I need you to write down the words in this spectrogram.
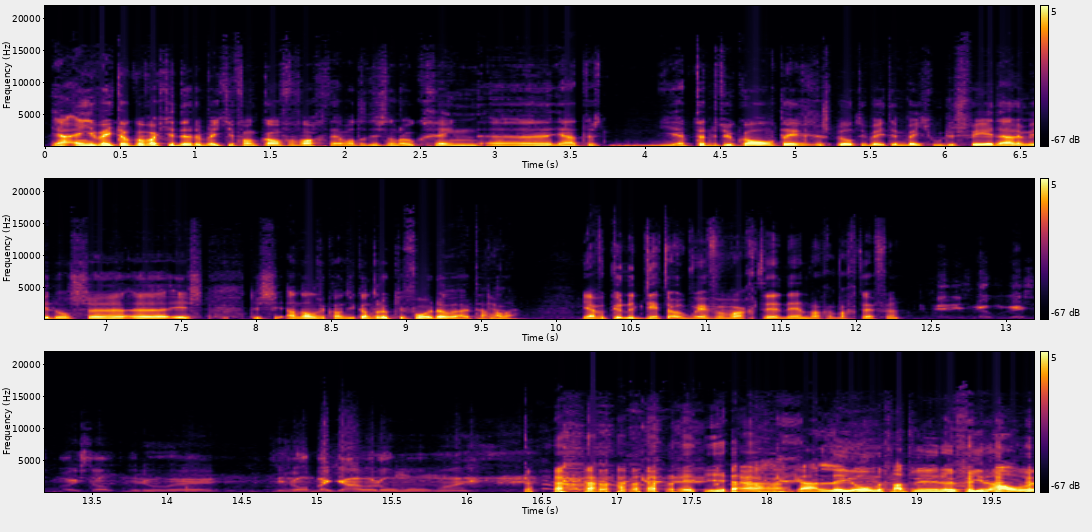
ja, en je weet ook al wat je er een beetje van kan verwachten. Hè? Want het is dan ook geen. eh, ja, het is, je hebt er natuurlijk al tegen gespeeld. Je weet een beetje hoe de sfeer daar inmiddels eh, eh, is. Dus aan de andere kant, je kan er ook je voordeel uit halen. Ja, we kunnen dit ook weer verwachten. Hè? Dan, wacht, wacht even. Ik vind het ook best een mooie stad. Ik bedoel, eh, het is wel een beetje oude rommel, maar ja. Ja, Leon gaat weer eh, viraal, hè?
